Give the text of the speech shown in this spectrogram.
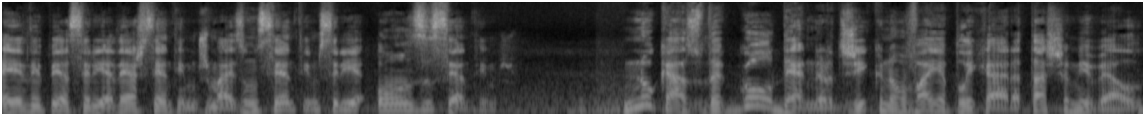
a EDP seria 10 cêntimos mais 1 cêntimo, seria 11 cêntimos. No caso da Gold Energy, que não vai aplicar a taxa MIBEL,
